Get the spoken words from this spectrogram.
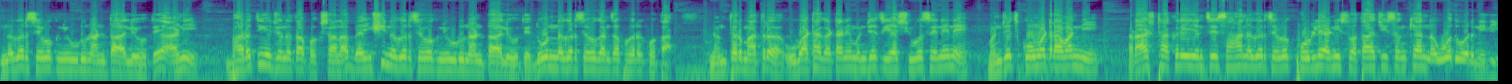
नगरसेवक निवडून आणता आले होते आणि भारतीय जनता पक्षाला ब्याऐंशी नगरसेवक निवडून आणता आले होते. दोन नगरसेवकांचा फरक होता. नंतर मात्र उबाठा गटाने म्हणजेच या शिवसेनेने म्हणजेच कोमटरावांनी राज ठाकरे यांचे सहा नगरसेवक फोडले आणि स्वतःची संख्या नव्वद वर नेली.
